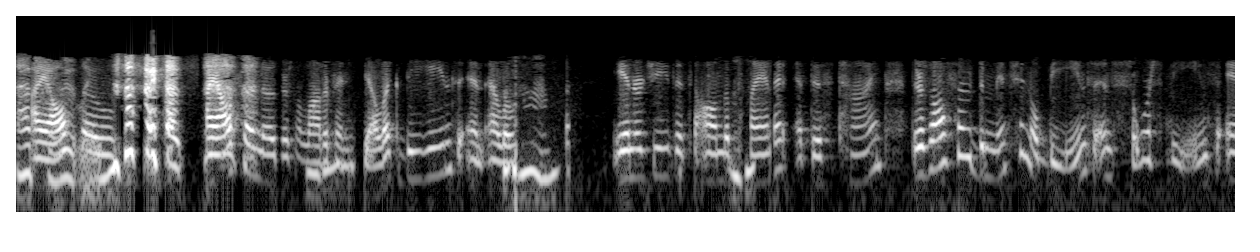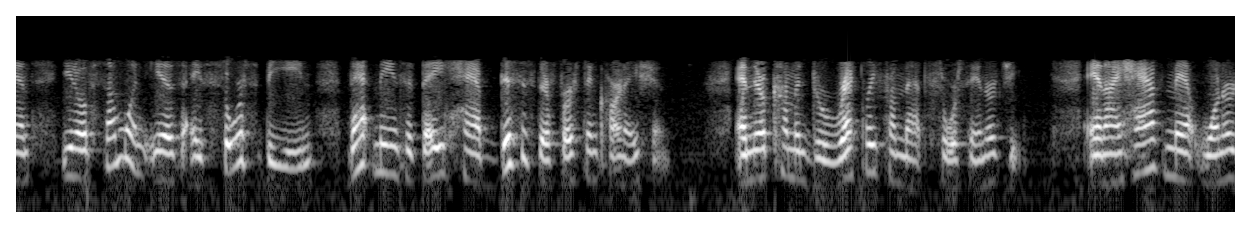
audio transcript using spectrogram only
Absolutely. I also yes. I also know there's a lot mm-hmm. of angelic beings and Elohim mm-hmm. energy that's on the mm-hmm. planet at this time. There's also dimensional beings and source beings and you know if someone is a source being, that means that they have this is their first incarnation and they're coming directly from that source energy. And I have met one or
